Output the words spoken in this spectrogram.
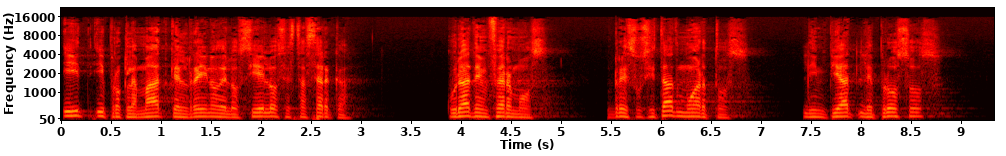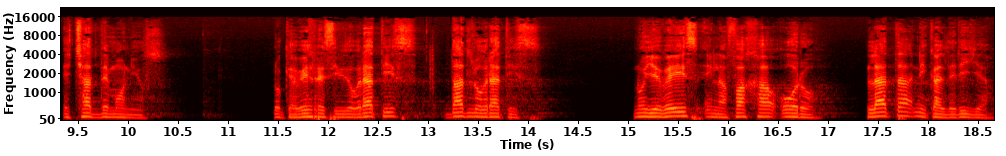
Id y proclamad que el reino de los cielos está cerca. Curad enfermos, resucitad muertos, limpiad leprosos, echad demonios. Lo que habéis recibido gratis, dadlo gratis. No llevéis en la faja oro, plata ni calderilla,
